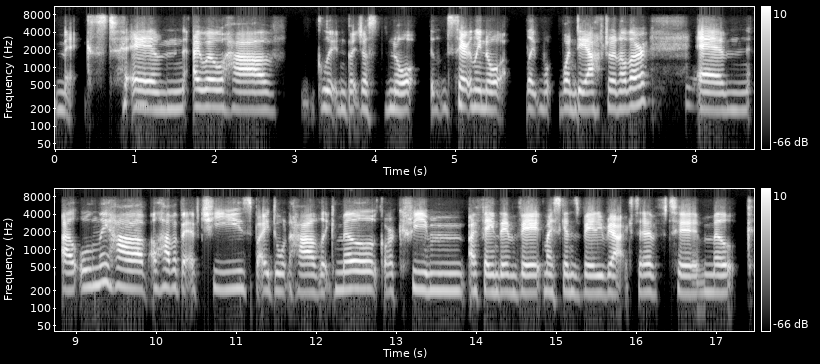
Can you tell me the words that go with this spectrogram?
mixed. Mm. Um, I will have gluten, but just not certainly not like w- one day after another. Um, I'll only have I'll have a bit of cheese, but I don't have like milk or cream. I find them very my skin's very reactive to milk,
